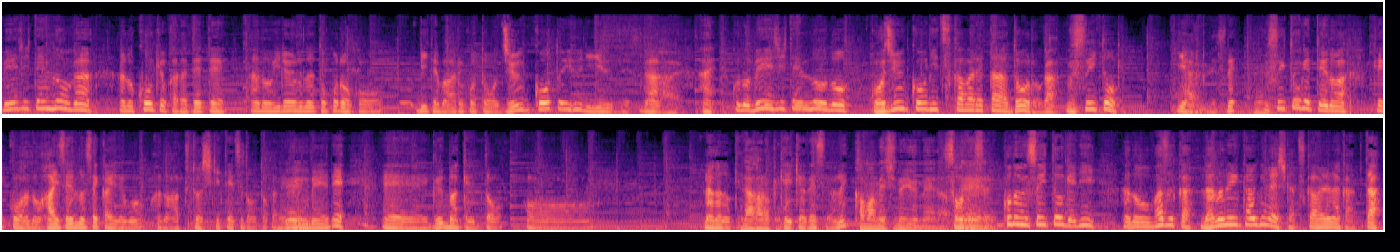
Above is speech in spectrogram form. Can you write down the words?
明治天皇があの皇居から出てあのいろいろなところをこう見て回ることを巡行というふうに言うんですが、はい。はい、この明治天皇の御巡行に使われた道路が碓氷峠にあるんですね、うん。碓氷峠っていうのは結構あの廃線の世界でもあのアプト式鉄道とかで有名で、えー群馬県とお長野県長野県。県境ですよね。釜飯の有名な。そうです、えこの碓氷峠にあのわずか7年間ぐらいしか使われなかった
